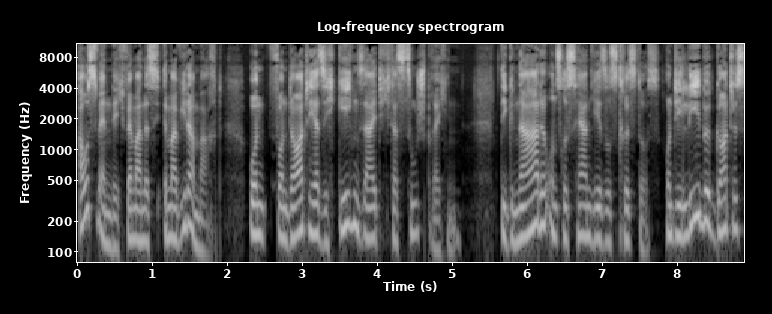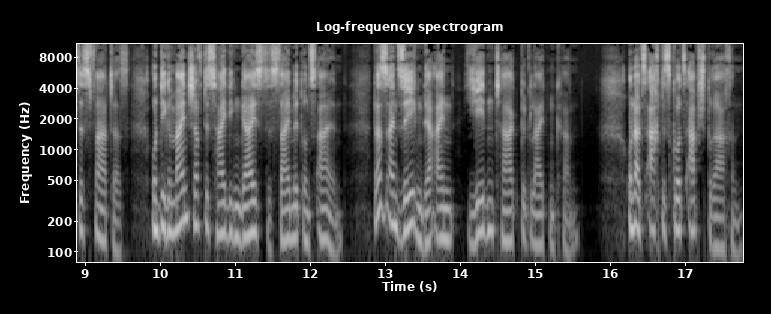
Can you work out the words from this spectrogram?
Auswendig, wenn man es immer wieder macht. Und von dort her sich gegenseitig das zusprechen. Die Gnade unseres Herrn Jesus Christus und die Liebe Gottes des Vaters und die Gemeinschaft des Heiligen Geistes sei mit uns allen. Das ist ein Segen, der einen jeden Tag begleiten kann. Und als achtes kurz Absprachen.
